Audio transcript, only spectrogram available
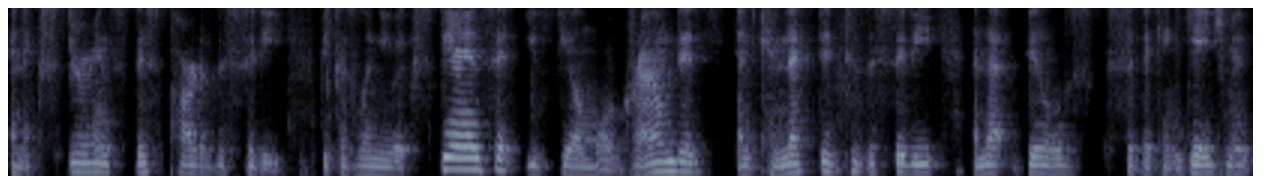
and experience this part of the city. Because when you experience it, you feel more grounded and connected to the city, and that builds civic engagement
